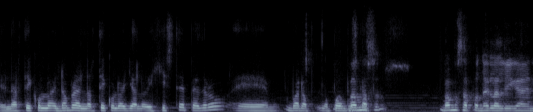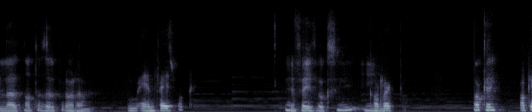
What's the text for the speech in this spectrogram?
El artículo, el nombre del artículo ya lo dijiste, Pedro. Eh, bueno, lo pueden buscar. Vamos, Vamos a poner la liga en las notas del programa. ¿En Facebook? En Facebook, sí. Correcto. Ok. Ok,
